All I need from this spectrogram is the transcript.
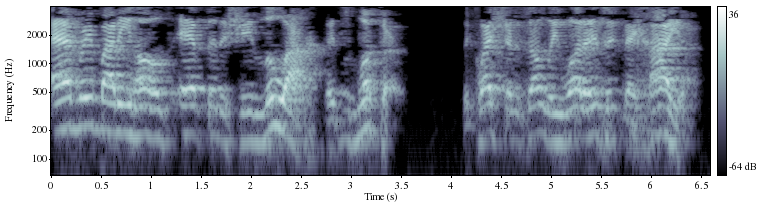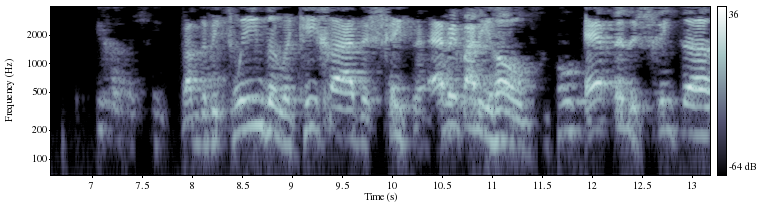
Everybody holds after the shiluach, it's mutter. The question is only what is it mechayim? From the between the lekicha and the shchita, everybody holds after the shchita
